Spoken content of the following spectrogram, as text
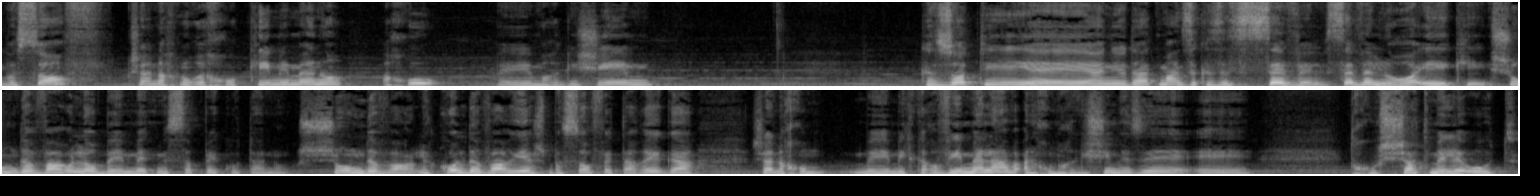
בסוף, כשאנחנו רחוקים ממנו, אנחנו אה, מרגישים כזאתי, אה, אני יודעת מה, זה כזה סבל, סבל נוראי, כי שום דבר לא באמת מספק אותנו. שום דבר. לכל דבר יש בסוף את הרגע שאנחנו מתקרבים אליו, אנחנו מרגישים איזה אה, תחושת מלאות.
